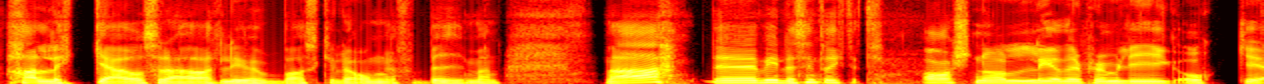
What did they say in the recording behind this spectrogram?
halkar och sådär. Att Liverpool bara skulle ångra förbi. Men nej, det ville sig inte riktigt. Arsenal leder Premier League och eh,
